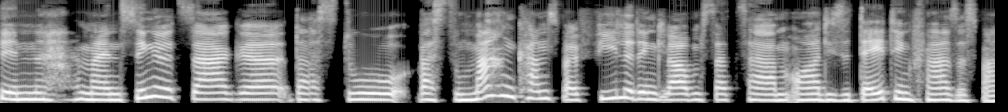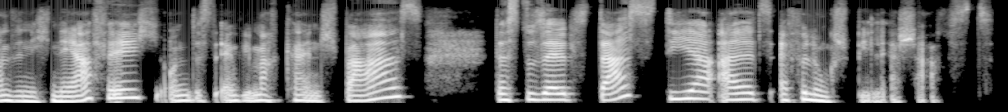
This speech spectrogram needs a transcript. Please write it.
den meinen Singles sage, dass du, was du machen kannst, weil viele den Glaubenssatz haben, oh, diese Dating-Phase ist wahnsinnig nervig und es irgendwie macht keinen Spaß dass du selbst das dir als Erfüllungsspiel erschaffst.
